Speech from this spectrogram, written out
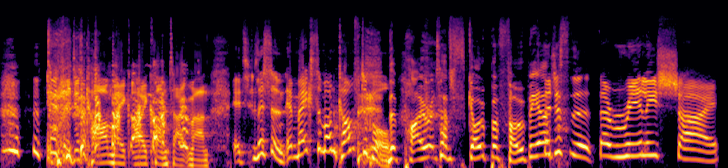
they just can't make eye contact, man. It's listen, it makes them uncomfortable. the pirates have scopophobia. They're just they're really shy.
